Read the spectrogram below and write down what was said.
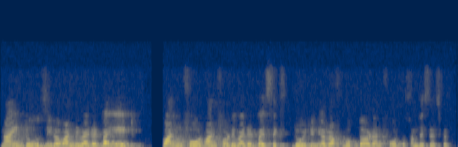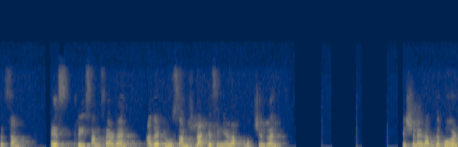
9201 divided by 8. 1414 divided by 6. Do it in your rough book, third and fourth sum. This is fifth sum. Yes, three sums are done. Other two sums, practice in your rough book, children. Shall I rub the board?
